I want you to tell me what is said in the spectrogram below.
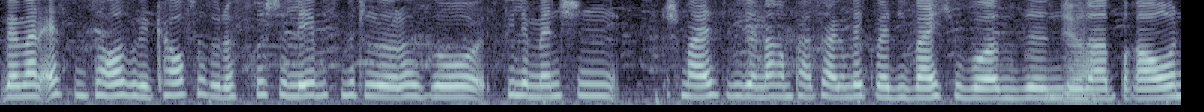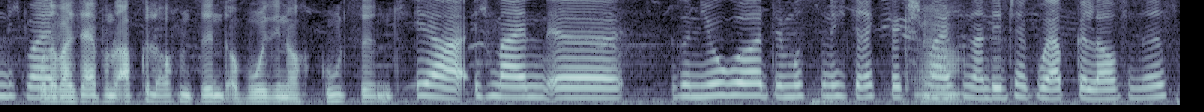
wenn man Essen zu Hause gekauft hat oder frische Lebensmittel oder so, viele Menschen schmeißen die dann nach ein paar Tagen weg, weil sie weich geworden sind Ja. oder braun. Ich Oder meine, weil sie einfach nur abgelaufen sind, obwohl sie noch gut sind. ja, ich meine, äh, so ein Joghurt, den musst du nicht direkt wegschmeißen an dem Tag, wo er abgelaufen ist.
